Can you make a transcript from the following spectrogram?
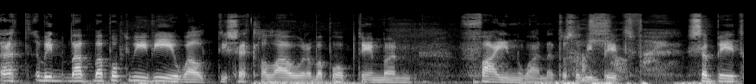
I mean, mae ma bob dim i fi weld di setlo lawr a mae bob dim yn ffain wan a dos oh, o ddim byd sa byd,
